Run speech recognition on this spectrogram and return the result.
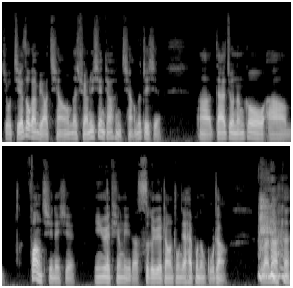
有节奏感比较强的旋律线条很强的这些，啊、大家就能够啊、放弃那些音乐厅里的四个乐章中间还不能鼓掌，对吧？那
